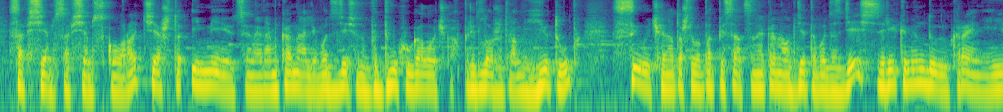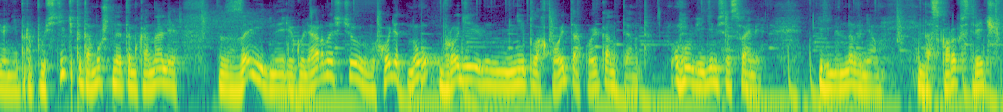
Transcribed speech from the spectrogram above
совсем-совсем скоро. Те, что имеются на этом канале, вот здесь вот в двух уголочках предложит вам YouTube. Ссылочка на то, чтобы подписаться на канал где-то вот здесь. Рекомендую крайне ее не пропустить, потому что на этом канале с завидной регулярностью выходит, ну, вроде неплохой такой контент. Увидимся с вами именно в нем. До скорых встреч!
